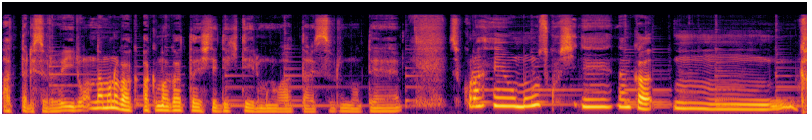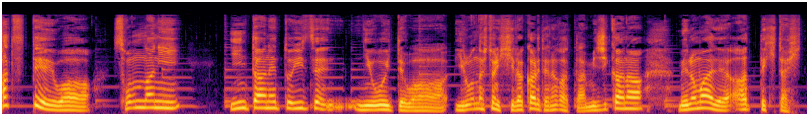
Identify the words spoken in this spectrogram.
あったりする。いろんなものが悪魔があったりしてできているものがあったりするので、そこら辺をもう少しね、なんか、うん、かつてはそんなにインターネット以前においてはいろんな人に開かれてなかった。身近な目の前で会ってきた人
